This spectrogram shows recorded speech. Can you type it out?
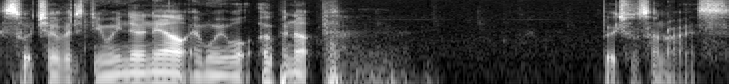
switch over to Nuendo now, and we will open up Virtual Sunrise.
